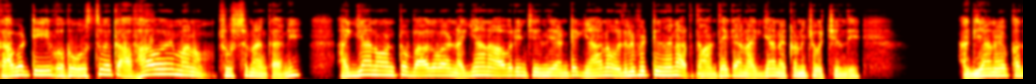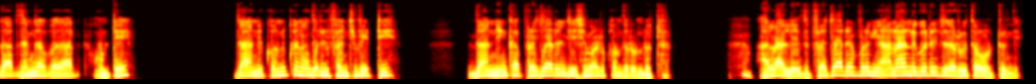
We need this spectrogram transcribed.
కాబట్టి ఒక వస్తువు యొక్క అభావమే మనం చూస్తున్నాం కానీ అజ్ఞానం అంటూ బాగా వాడిని అజ్ఞానం ఆవరించింది అంటే జ్ఞానం వదిలిపెట్టిందని అర్థం. అంతేకాని అజ్ఞానం ఎక్కడి నుంచి వచ్చింది? అజ్ఞానమే పదార్థంగా పదార్థం ఉంటే దాన్ని కొనుక్కుని అందరికి పంచిపెట్టి దాన్ని ఇంకా ప్రచారం చేసేవాళ్ళు కొందరు ఉండొచ్చు. అలా లేదు. ప్రచారం ఎప్పుడు జ్ఞానాన్ని గురించి జరుగుతూ ఉంటుంది.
